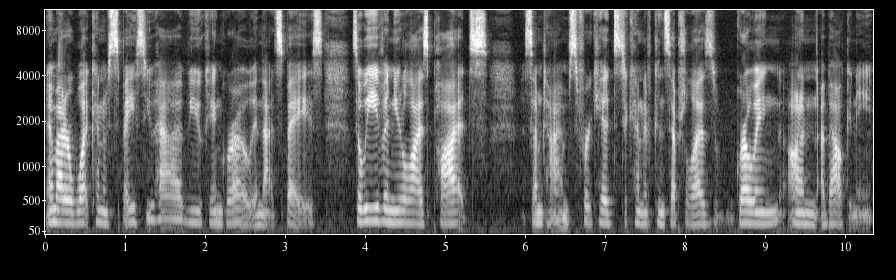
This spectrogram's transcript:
no matter what kind of space you have, you can grow in that space. So we even utilize pots sometimes for kids to kind of conceptualize growing on a balcony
